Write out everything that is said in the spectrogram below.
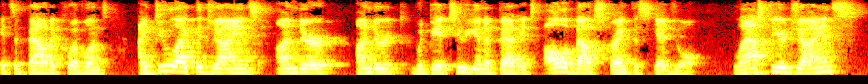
It's about equivalent. I do like the Giants under under would be a two unit bet. It's all about strength of schedule. Last year, Giants,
